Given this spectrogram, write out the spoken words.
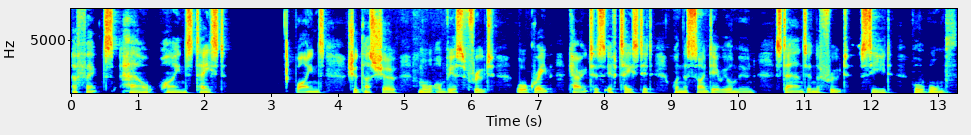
affects how wines taste. Wines should thus show more obvious fruit or grape characters if tasted when the sidereal moon stands in the fruit, seed, or warmth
